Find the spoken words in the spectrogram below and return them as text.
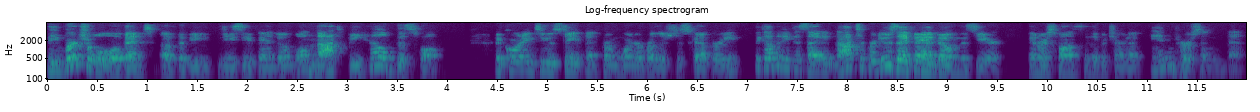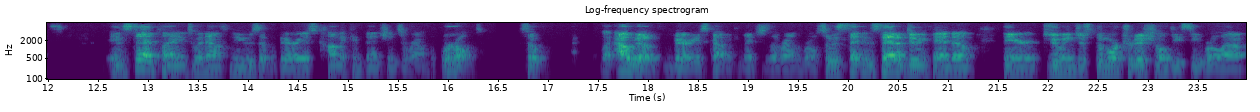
The virtual event of the DC fandom will not be held this fall. According to a statement from Warner Brothers Discovery, the company decided not to produce a fandom this year in response to the return of in person events, instead, planning to announce news of various comic conventions around the world. So, out of various comic conventions around the world. So, instead, instead of doing fandom, they're doing just the more traditional DC rollout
